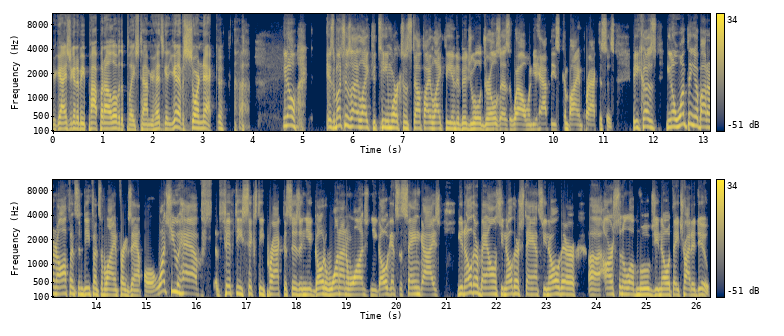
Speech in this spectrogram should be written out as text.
Your guys are going to be popping all over the place, Tom. Your head's going to, you're going to have a sore neck. you know, as much as I like the teamworks and stuff, I like the individual drills as well when you have these combined practices. Because, you know, one thing about an offense and defensive line, for example, once you have 50, 60 practices and you go to one on ones and you go against the same guys, you know their balance, you know their stance, you know their uh, arsenal of moves, you know what they try to do.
